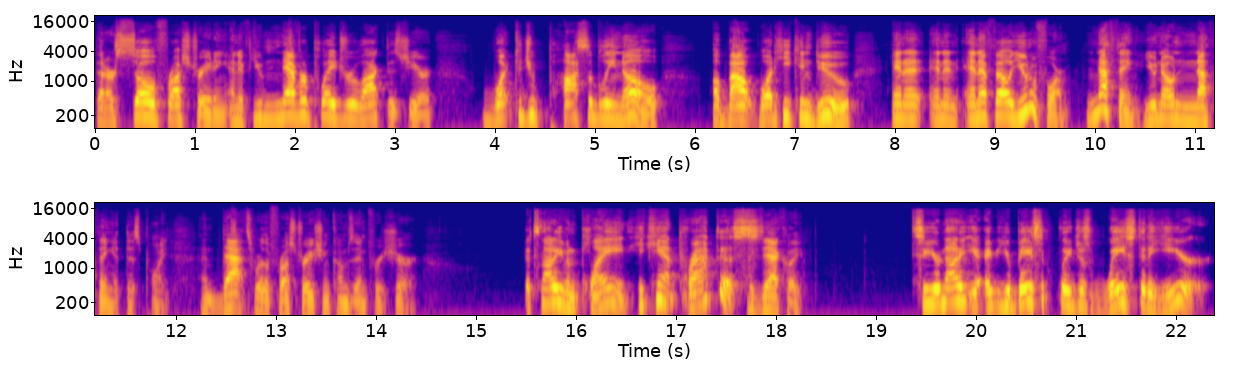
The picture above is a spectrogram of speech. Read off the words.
that are so frustrating. And if you never play Drew Lock this year, what could you possibly know about what he can do in a in an NFL uniform? Nothing. You know nothing at this point. And that's where the frustration comes in for sure. It's not even playing. He can't practice. Exactly. So you're not you're basically just wasted a year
